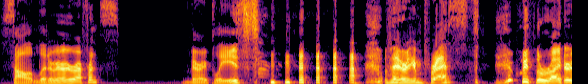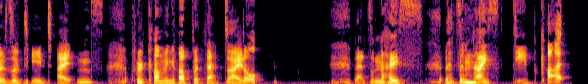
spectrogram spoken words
Solid literary reference. Very pleased. Very impressed with the writers of Teen Titans for coming up with that title. That's a nice that's a nice deep cut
